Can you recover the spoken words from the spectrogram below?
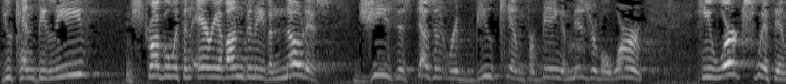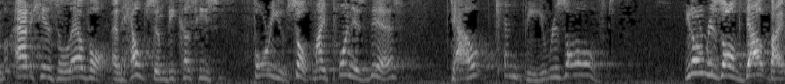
You can believe and struggle with an area of unbelief. And notice, Jesus doesn't rebuke him for being a miserable worm. He works with him at his level and helps him because he's for you. So, my point is this doubt can be resolved. You don't resolve doubt by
